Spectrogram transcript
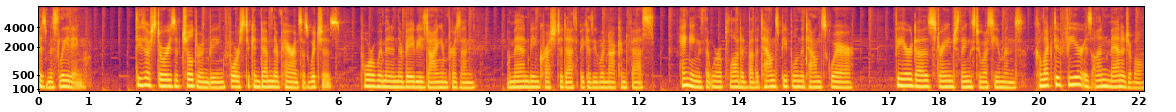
is misleading. These are stories of children being forced to condemn their parents as witches, poor women and their babies dying in prison, a man being crushed to death because he would not confess hangings that were applauded by the townspeople in the town square. Fear does strange things to us humans. Collective fear is unmanageable.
